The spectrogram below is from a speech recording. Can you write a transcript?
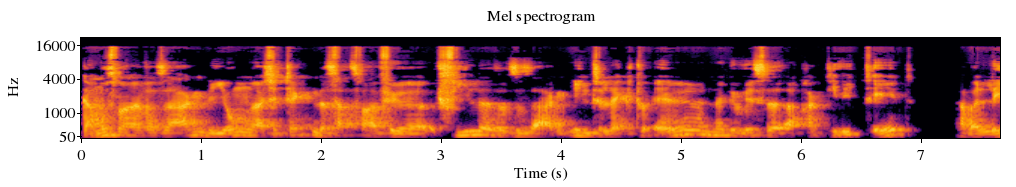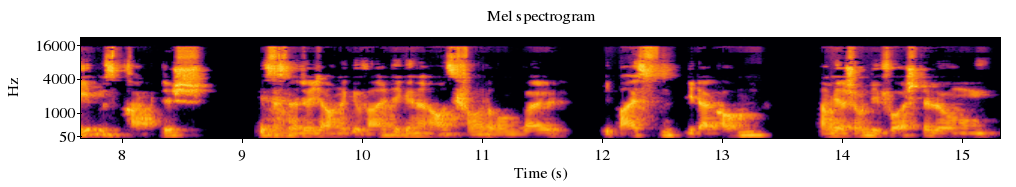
da muss man einfach sagen, die jungen Architekten, das hat zwar für viele sozusagen intellektuell eine gewisse Attraktivität, aber lebenspraktisch ist es natürlich auch eine gewaltige Herausforderung, weil die meisten, die da kommen, haben ja schon die Vorstellung,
